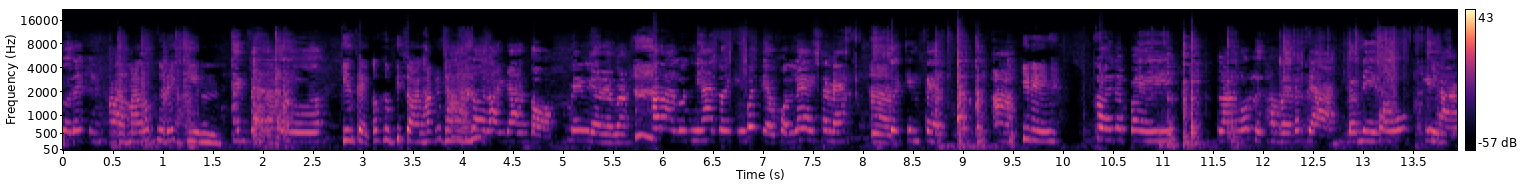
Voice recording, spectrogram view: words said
คือได้กินข้าว กลับมาก็คือได้กิน กินแต่คือกินเสร็จก็คือพี่จอยทักจานจอยทางการต่อไม่มีอะไรมาขนาดวันเนี้ยจอยกินก๋วยเตี๋ยวคนแรกใช่ไหมอ่า จอยกินเสร็จอะพี่เนจอยจะไป ล้างรถหรือทำอะไรสักอย่าง แล้วเนเขากินล้าง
